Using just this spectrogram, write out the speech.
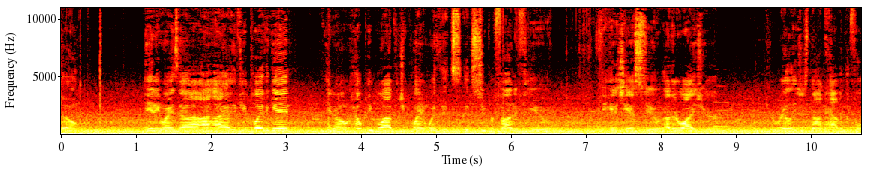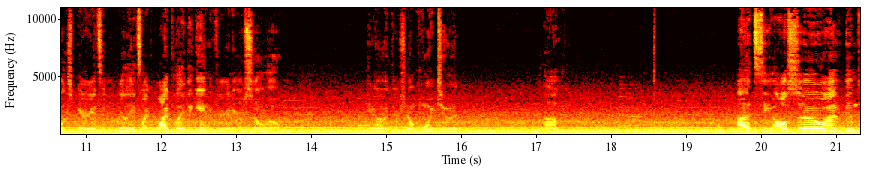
So, anyways, uh, I, if you play the game, you know, help people out that you're playing with. It's it's super fun if you if you get a chance to. Otherwise, you're you're really just not having the full experience. And really, it's like, why play the game if you're going to go solo? You know, there's no point to it. Um, uh, let's see. Also, I've been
